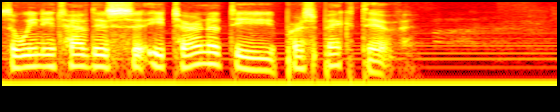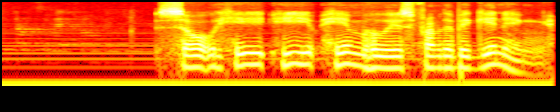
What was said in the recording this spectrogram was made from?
So we need to have this eternity perspective. So he, he, him who is from the beginning,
